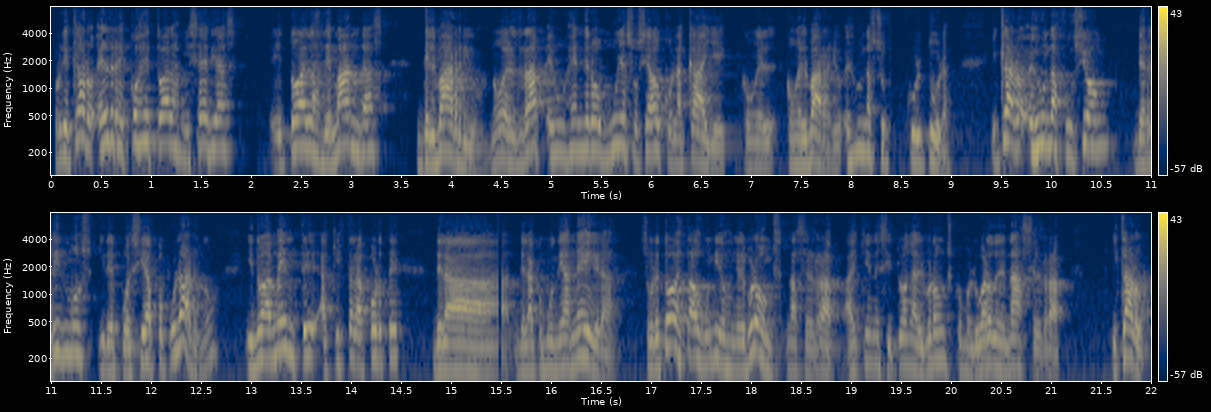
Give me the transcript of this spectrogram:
Porque claro, él recoge todas las miserias, eh, todas las demandas del barrio, ¿no? El rap es un género muy asociado con la calle, con el, con el barrio, es una subcultura. Y claro, es una fusión de ritmos y de poesía popular, ¿no? Y nuevamente, aquí está el aporte de la, de la comunidad negra, sobre todo en Estados Unidos, en el Bronx nace el rap. Hay quienes sitúan al Bronx como el lugar donde nace el rap. Y claro,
